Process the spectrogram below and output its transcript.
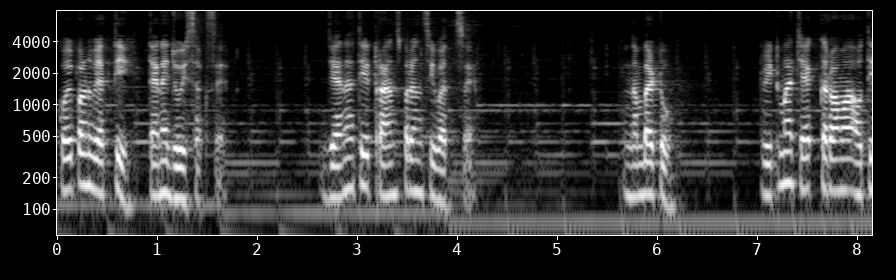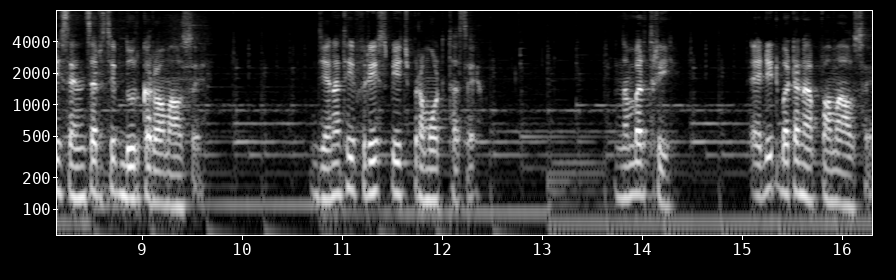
કોઈ પણ વ્યક્તિ તેને જોઈ શકશે. જેનાથી ટ્રાન્સપરન્સી વધશે. નંબર ટુ ટ્વીટમાં ચેક કરવામાં આવતી સેન્સરશિપ દૂર કરવામાં આવશે. જેનાથી ફ્રી સ્પીચ પ્રમોટ થશે. નંબર થ્રી એડિટ બટન આપવામાં આવશે.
